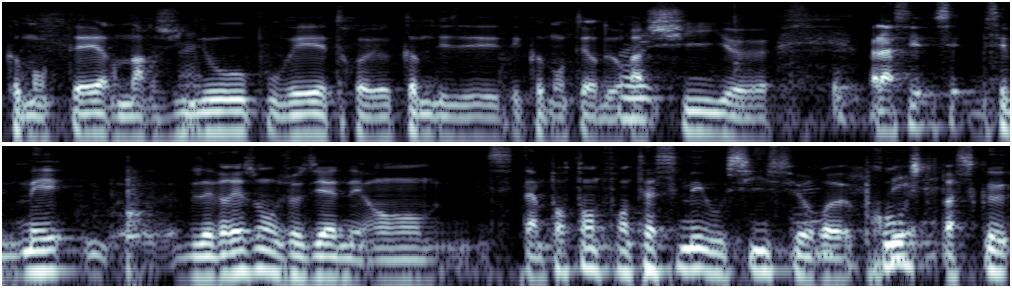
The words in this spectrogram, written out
commentaires marginaux pouvaient être comme des, commentaires de Rachi. voilà, mais vous avez raison, Josiane. C'est important de fantasmer aussi sur Proust parce que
